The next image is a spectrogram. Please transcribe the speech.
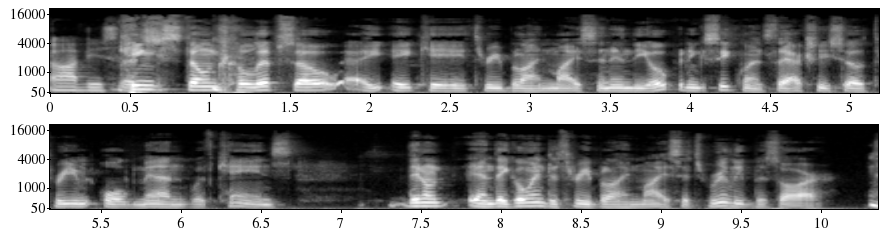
Obviously. Kingston Calypso, a- aka Three Blind Mice, and in the opening sequence, they actually show three old men with canes. They don't, and they go into Three Blind Mice. It's really bizarre.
